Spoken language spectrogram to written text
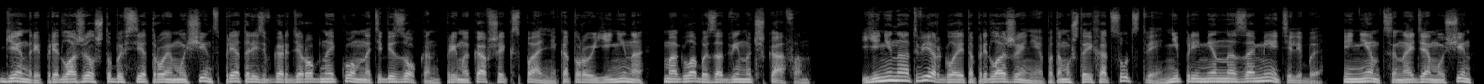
Генри предложил, чтобы все трое мужчин спрятались в гардеробной комнате без окон, примыкавшей к спальне, которую Янина могла бы задвинуть шкафом. Янина отвергла это предложение, потому что их отсутствие непременно заметили бы, и немцы, найдя мужчин,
